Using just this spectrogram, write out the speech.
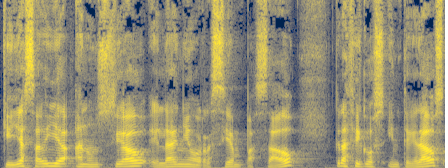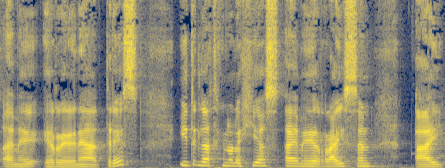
que ya se había anunciado el año recién pasado gráficos integrados AMD RDNA 3 y las tecnologías AMD Ryzen hay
